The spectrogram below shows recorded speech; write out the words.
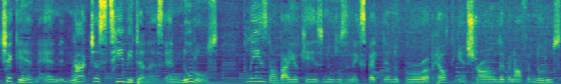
chicken and not just TV dinners and noodles. Please don't buy your kids noodles and expect them to grow up healthy and strong living off of noodles.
